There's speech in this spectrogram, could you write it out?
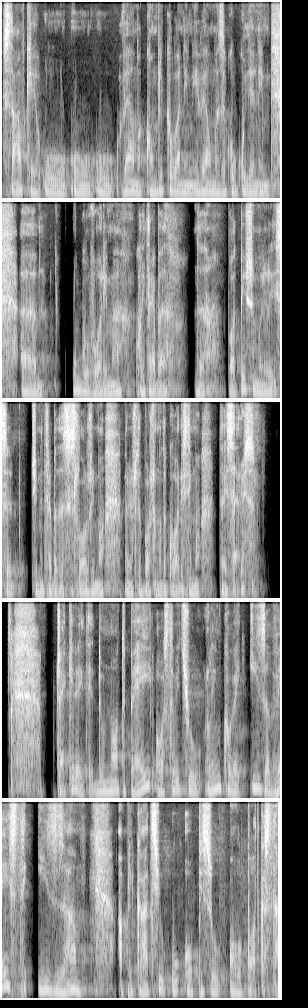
stavke u, u, u veoma komplikovanim i veoma zakukuljenim uh, ugovorima koje treba da potpišemo ili sa čime treba da se složimo pre što počnemo da koristimo taj servis čekirajte, do not pay, ostavit ću linkove i za vest i za aplikaciju u opisu ovog podcasta.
